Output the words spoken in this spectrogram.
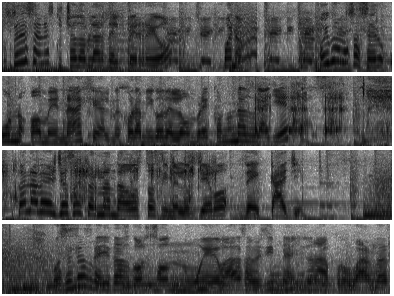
¿Ustedes han escuchado hablar del perreo? Bueno, hoy vamos a hacer un homenaje al mejor amigo del hombre con unas galletas. Van a ver, yo soy Fernanda Hostos y me los llevo de calle. Pues estas galletas Gold son nuevas, a ver si me ayudan a probarlas,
